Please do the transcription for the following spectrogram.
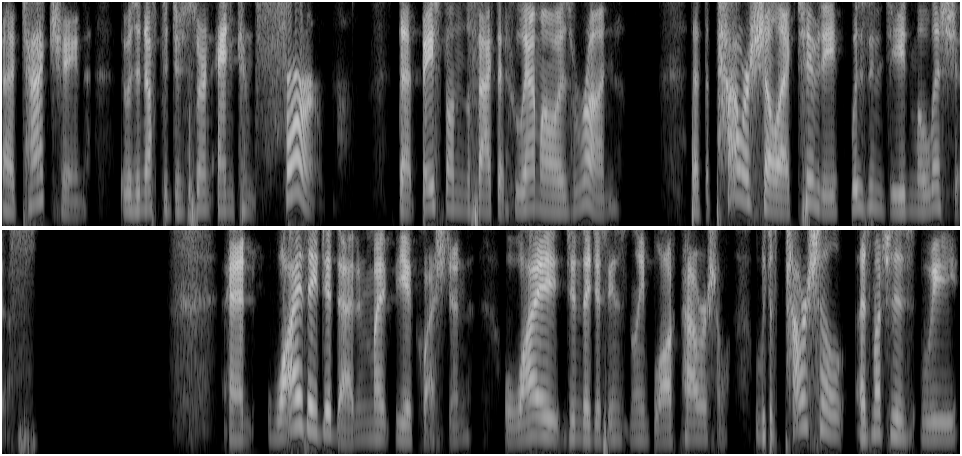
uh, attack chain, there was enough to discern and confirm that based on the fact that who am I was run, that the PowerShell activity was indeed malicious. And why they did that, it might be a question. Why didn't they just instantly block PowerShell? Because PowerShell, as much as we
